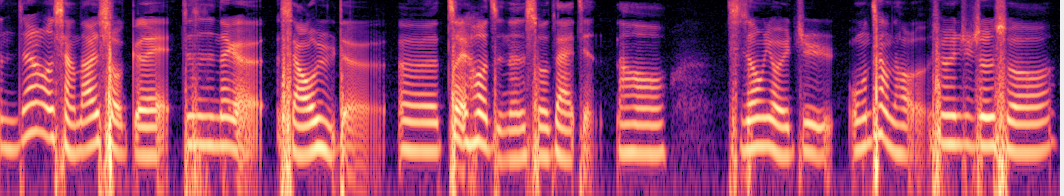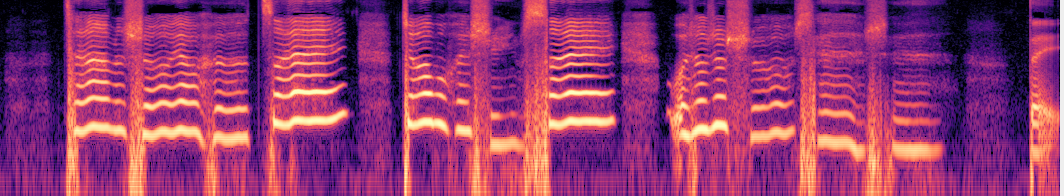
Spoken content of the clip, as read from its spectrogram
嗯，这让我想到一首歌，诶，就是那个小雨的，呃，最后只能说再见。然后其中有一句我们唱的好了，其中一句就是说，他们说要喝醉就不会心碎，我就就说谢谢。对，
